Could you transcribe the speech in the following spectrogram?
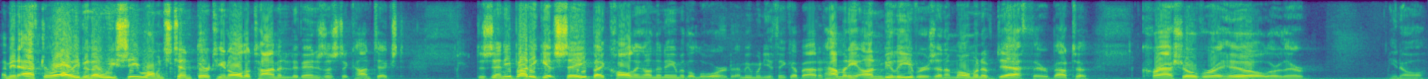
I mean, after all, even though we see Romans 10 13 all the time in an evangelistic context, does anybody get saved by calling on the name of the Lord? I mean, when you think about it, how many unbelievers in a moment of death, they're about to crash over a hill or they're, you know,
